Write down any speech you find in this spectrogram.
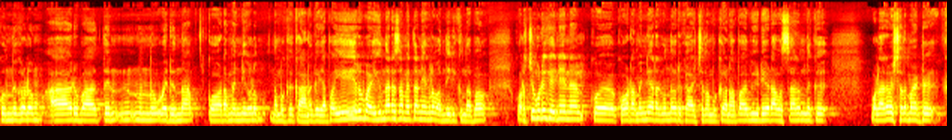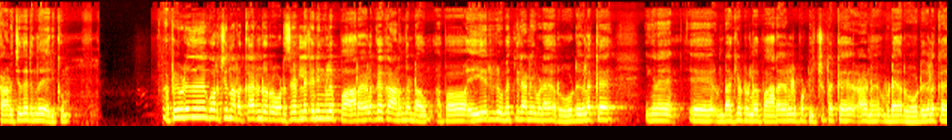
കുന്നുകളും ആ ഒരു ഭാഗത്ത് നിന്ന് വരുന്ന കോടമഞ്ഞുകളും നമുക്ക് കാണാൻ കഴിയും. അപ്പോൾ ഈ ഒരു വൈകുന്നേര സമയത്താണ് ഞങ്ങൾ വന്നിരിക്കുന്നത്. അപ്പോൾ കുറച്ചും കൂടി കഴിഞ്ഞ് കഴിഞ്ഞാൽ കോടമഞ്ഞ് ഇറങ്ങുന്ന ഒരു കാഴ്ച നമുക്ക് കാണാം. അപ്പോൾ ആ വീഡിയോയുടെ അവസാനം നിങ്ങൾക്ക് വളരെ വിശദമായിട്ട് കാണിച്ചു തരുന്നതായിരിക്കും. അപ്പോൾ ഇവിടെ നിന്ന് കുറച്ച് നടക്കാറുണ്ട്. റോഡ് സൈഡിലൊക്കെ നിങ്ങൾ പാറകളൊക്കെ കാണുന്നുണ്ടാവും. അപ്പോൾ ഈ ഒരു രൂപത്തിലാണ് ഇവിടെ റോഡുകളൊക്കെ ഇങ്ങനെ ഉണ്ടാക്കിയിട്ടുള്ളത്. പാറകൾ പൊട്ടിച്ചിട്ടൊക്കെ ആണ് ഇവിടെ റോഡുകളൊക്കെ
